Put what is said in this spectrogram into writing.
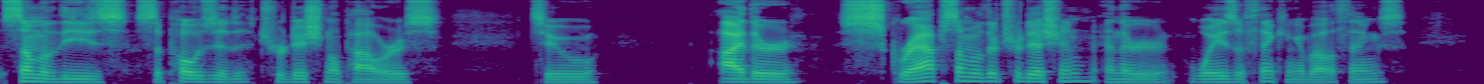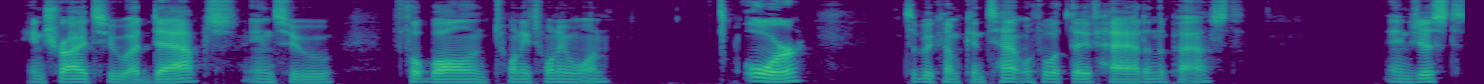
some of these supposed traditional powers to either scrap some of their tradition and their ways of thinking about things and try to adapt into football in 2021 or to become content with what they've had in the past and just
